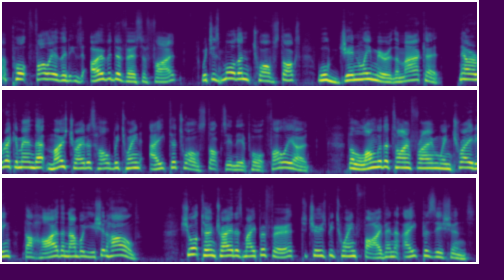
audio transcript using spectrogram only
a portfolio that is over diversified, which is more than 12 stocks, will generally mirror the market. Now, I recommend that most traders hold between 8 to 12 stocks in their portfolio. The longer the time frame when trading, the higher the number you should hold. Short term traders may prefer to choose between 5 and 8 positions.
